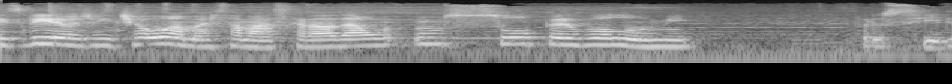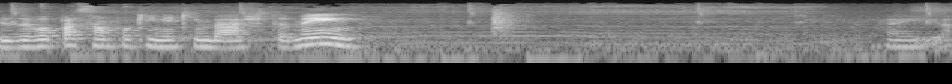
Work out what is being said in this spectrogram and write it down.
Vocês viram, gente? Eu amo essa máscara. Ela dá um, um super volume pros cílios. Eu vou passar um pouquinho aqui embaixo também. Aí, ó.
